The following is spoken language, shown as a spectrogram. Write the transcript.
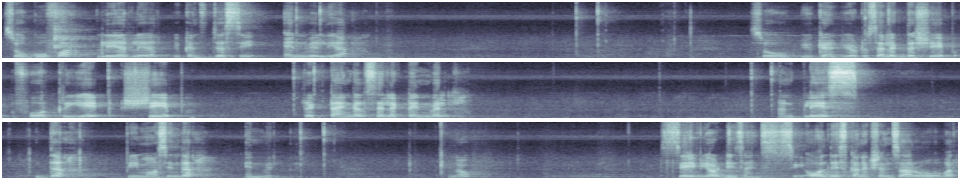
so go for layer layer. You can just see N well here so you can you have to select the shape. For create shape rectangle select N well and place the PMOS in the N well. Now save your designs. See all these connections are over.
